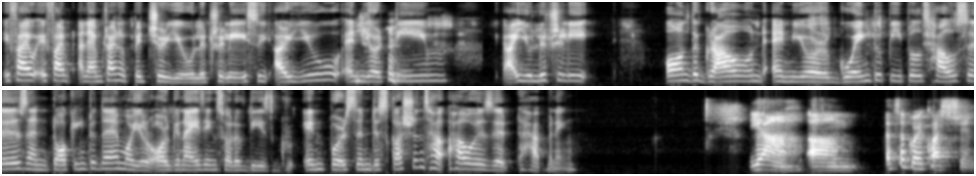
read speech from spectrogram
if I if I'm and I'm trying to picture you literally. So are you and your team? Are you literally on the ground and you're going to people's houses and talking to them, or you're organizing sort of these in-person discussions? How how is it happening? Yeah, um, that's a great question.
